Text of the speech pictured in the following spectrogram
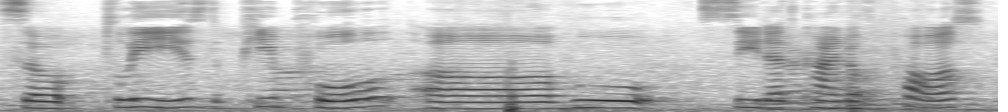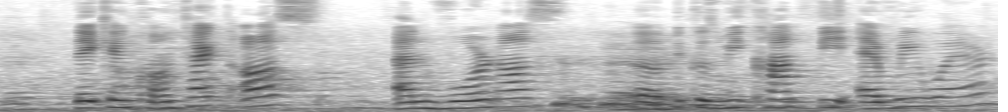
So please, the people uh, who see that kind of post, they can contact us and warn us uh, because we can't be everywhere.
